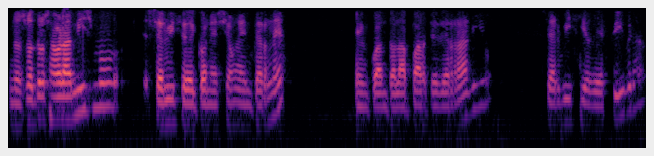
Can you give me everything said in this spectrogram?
Nosotros ahora mismo, servicio de conexión a Internet, en cuanto a la parte de radio, servicio de fibra,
